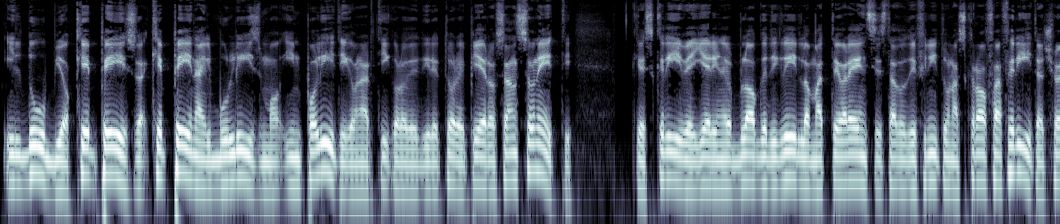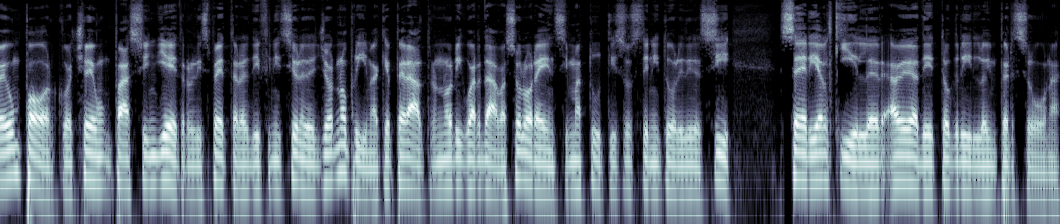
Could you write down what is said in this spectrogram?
Il dubbio che, pesa, che pena il bullismo in politica, un articolo del direttore Piero Sansonetti, che scrive ieri nel blog di Grillo Matteo Renzi è stato definito una scrofa ferita, cioè un porco, c'è un passo indietro rispetto alla definizione del giorno prima che peraltro non riguardava solo Renzi ma tutti i sostenitori del sì. serial killer, aveva detto Grillo in persona.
